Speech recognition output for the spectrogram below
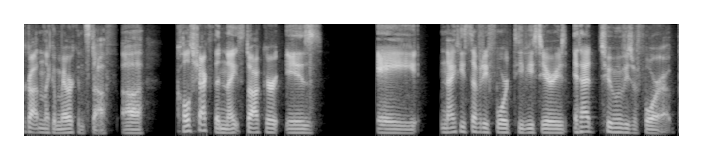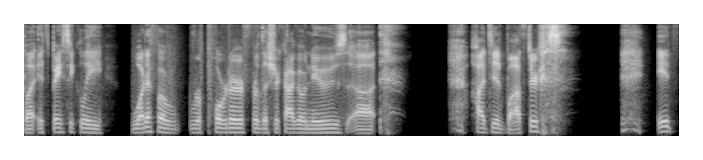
forgotten like American stuff. Uh, Kolchak the Night Stalker is a 1974 TV series. It had two movies before but it's basically what if a reporter for the Chicago News uh, hunted monsters? it's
